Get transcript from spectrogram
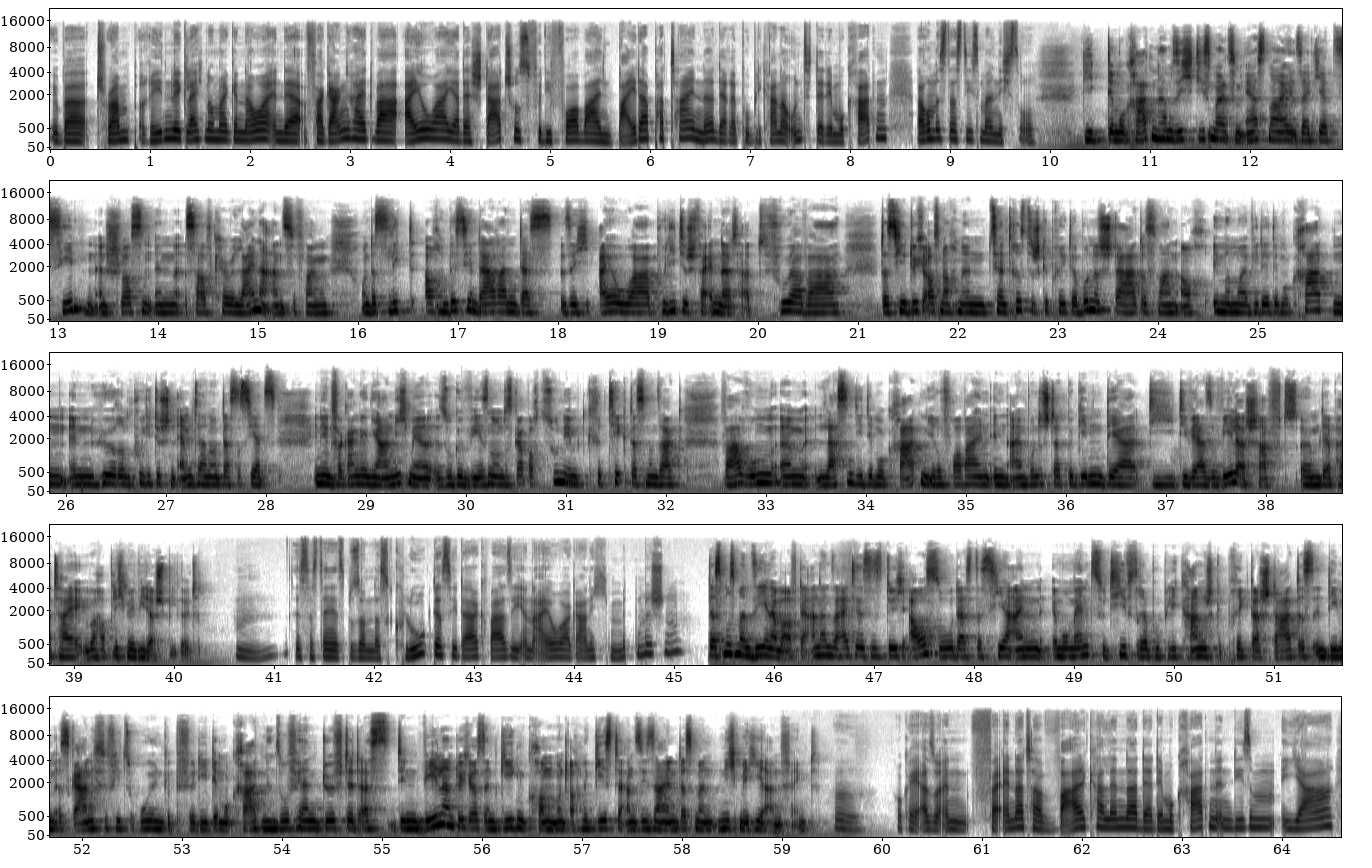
Über Trump reden wir gleich nochmal genauer. In der Vergangenheit war Iowa ja der Startschuss für die Vorwahlen beider Parteien, ne, der Republikaner und der Demokraten. Warum ist das diesmal nicht so? Die Demokraten haben sich diesmal zum ersten Mal seit Jahrzehnten entschlossen, in South Carolina anzufangen. Und das liegt auch ein bisschen daran, dass sich Iowa politisch verändert hat. Früher war das hier durchaus noch ein zentristisch geprägter Bundesstaat. Es waren auch immer mal wieder Demokraten in höheren politischen Ämtern. Und das ist jetzt in den vergangenen Jahren nicht mehr so gewesen. Und es gab auch zunehmend Kritik, dass man sagt, warum ähm, lassen die Demokraten ihre Vorwahlen in einem Bundesstaat beginnen, der die diverse Wählerschaft ähm, der Partei überhaupt nicht mehr widerspiegelt. Hm. Ist das denn jetzt besonders klug, dass sie da quasi in Iowa gar nicht mitmischen? Das muss man sehen, aber auf der anderen Seite ist es durchaus so, dass das hier ein im Moment zutiefst republikanisch geprägter Staat ist, in dem es gar nicht so viel zu holen gibt für die Demokraten. Insofern dürfte das den Wählern durchaus entgegenkommen und auch eine Geste an sie sein, dass man nicht mehr hier anfängt. Hm. Okay, also ein veränderter Wahlkalender der Demokraten in diesem Jahr.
